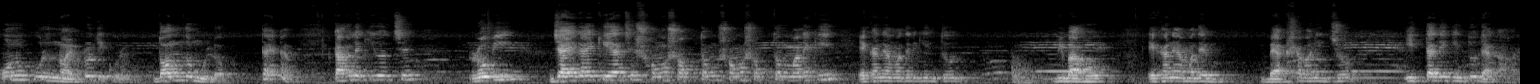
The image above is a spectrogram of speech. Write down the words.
অনুকূল নয়, প্রতিকূল, দ্বন্দ্বমূলক, তাই না? তাহলে কি হচ্ছে? রবি জায়গায় কে আছে? সমসপ্তম সমসপ্তম মানে কি? এখানে আমাদের কিন্তু বিবাহ, এখানে আমাদের ব্যবসা বাণিজ্য ইত্যাদি কিন্তু দেখা হয়।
